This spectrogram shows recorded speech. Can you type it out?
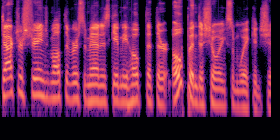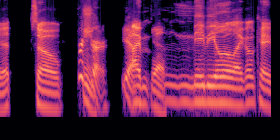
Doctor Strange Multiverse of Madness gave me hope that they're open to showing some wicked shit. So for Hmm. sure. Yeah. I'm Yeah. maybe a little like, okay,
